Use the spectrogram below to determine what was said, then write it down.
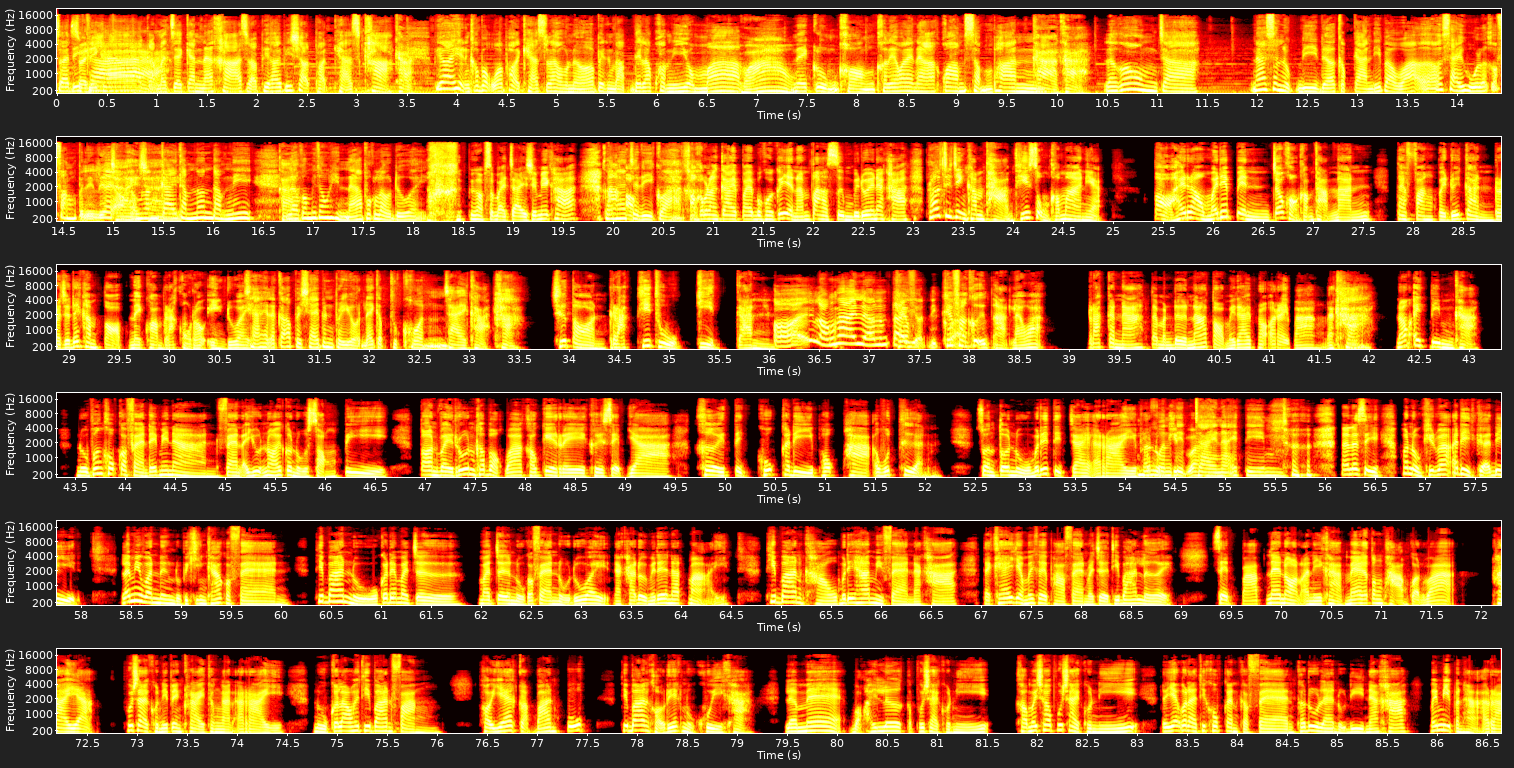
สวัสดีสวัสดีค่ะค่ะกลับมาเจอกันนะคะสำหรับพี่อ้อยพี่ชอ็อตพอดแคสต์ค่ะค่ะ พี่อ้อยเห็นเขาบอกว่าพอดแคสต์เราเนอะเป็นแบบได้รับความนิยมมากว้าวในกลุ่มของเขาเรียกว่าอะไรนะคะความสัมพันธ์ค่ะค่ะ แล้วก็คงจะน่าสนุกดีเนอะกับการที่แบบว่าเออเอาใส่หูแล้วก็ฟังไปเรื่อยๆใช่ออกกำลังกายใช่ทำโน่นทำนี่ค่ะแล้วก็ไม่ต้องเห็นหน้าพวกเราด้วย เป็นความสบายใจใช่ไหมคะ ก็น่าจะอ่ดีกว่าออกอค่ะอกกำลังกายไปบางคนก็อย่าน้ำตาซึมไปด้วยนะคะ เพราะจริงๆคำถามที่ส่งเข้ามาเนี่ย ต่อให้เราไม่ได้เป็นเจ้าของคำถามนั้น แต่ฟังไปด้วยกันเราจะได้คำตอบในความรักของเราเองด้วย ใช่ แล้วก็เอาไปใช้เป็นประโยชน์ได้กับทุกคน ใช่ค่ะค่ะ ชื่อตอนรักที่ถูกกีดกันโอ้ยร้องไห้แล้วน้ำตาแค่หยดดีกว่าแค่ฟังก็อึดอัดแล้วอะรักกันนะ แต่มันเดินหน้าต่อไม่ได้เพราะอะไรบ้างนะคะค่ะน้องไอติมค่ะ หนูเพิ่งคบกับแฟนได้ไม่นาน แฟนอายุน้อยกว่าหนูสองปี ตอนวัยรุ่นเขาบอกว่าเขาเกเรเคยเสพยา เคยติดคุกคดีพกพาอาวุธเถื่อน ส่วนตัวหนูไม่ได้ติดใจอะไร เพราะหนูควรคิติดดว่าใจนะไอติมนั่นน่ะสิเพราะหนูคิดว่าอดีตคืออดีต แล้วมีวันหนึ่งหนูไปกินข้าวกับแฟน ที่บ้านหนูก็ได้มาเจอ มาเจอหนูกับแฟนหนูด้วยนะคะ โดยไม่ได้นัดหมาย ที่บ้านเขาไม่ได้ห้ามมีแฟนนะคะ แต่แค่ยังไม่เคยพาแฟนมาเจอที่บ้านเลย เสร็จปั๊บแน่นอนอันนี้ค่ะ แม่ก็ต้องถามก่อนว่าใครอะ ผู้ชายคนนี้เป็นใครทำงานอะไร หนูก็เล่าให้ที่บ้านฟัง พอแยกกลับบ้านปุ๊บ ที่บ้านขาเรียกหนูคุยค่ะ แล้วแม่บอกให้เลิกกับผู้ชายคนนี้ เขาไม่ชอบผู้ชายคนนี้ ระยะเวลาที่คบกันกับแฟนเขาดูแลหนูดีนะคะ ไม่มีปัญหาอะไร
